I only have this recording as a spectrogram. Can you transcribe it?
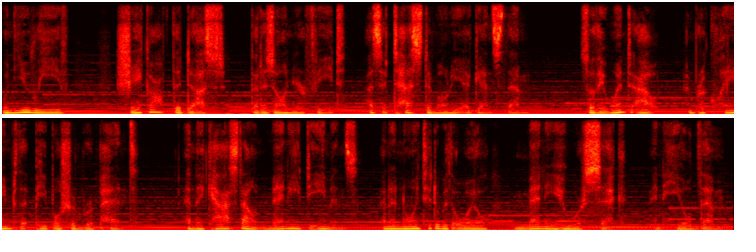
when you leave, shake off the dust that is on your feet as a testimony against them. So they went out and proclaimed that people should repent. And they cast out many demons and anointed with oil many who were sick and healed them.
